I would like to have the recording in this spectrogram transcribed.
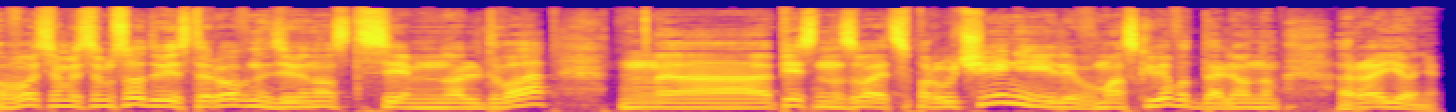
8 800 200 ровно 9702. Э, Песня называется «Поручение» или «В Москве в отдаленном районе».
